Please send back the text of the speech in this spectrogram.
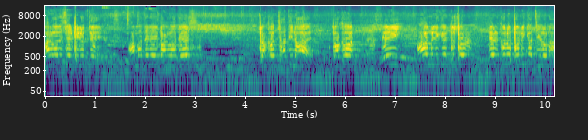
বাংলাদেশের বিরুদ্ধে আমাদের এই বাংলাদেশ যখন স্বাধীন হয়, তখন এই আওয়ামী লীগের দূষরদের কোনো ভূমিকা ছিল না।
